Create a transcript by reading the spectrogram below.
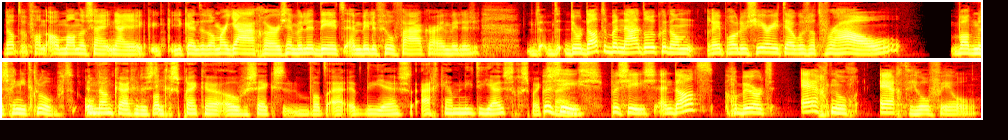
Dat van, oh, mannen zijn, nou, je, je kent het al, maar jagers en willen dit en willen veel vaker en willen. Door dat te benadrukken, dan reproduceer je telkens dat verhaal, wat misschien niet klopt. En dan krijg je dus die gesprekken over seks, wat die juist eigenlijk helemaal niet de juiste gesprekken zijn. Precies, precies. En dat gebeurt echt nog echt heel veel.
